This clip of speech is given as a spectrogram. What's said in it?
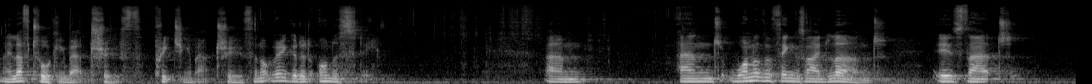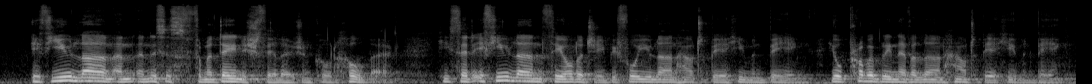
they love talking about truth, preaching about truth. They're not very good at honesty. Um, and one of the things I'd learned is that if you learn, and, and this is from a Danish theologian called Holberg, he said, if you learn theology before you learn how to be a human being, you'll probably never learn how to be a human being.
